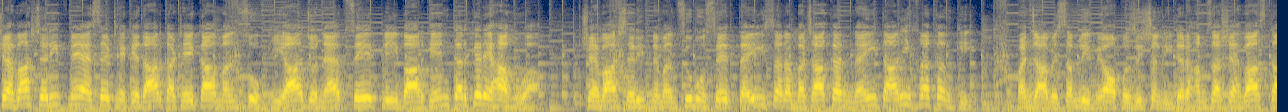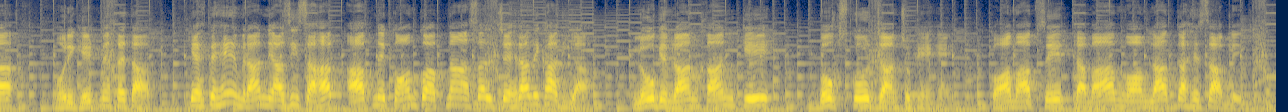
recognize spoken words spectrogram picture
शहबाज शरीफ ने ऐसे ठेकेदार का ठेका मंसूख किया जो नैब से प्ली बार्गेन करके रिहा हुआ। शहबाज शरीफ ने मंसूबों से तेईस अरब बचाकर नई तारीख रकम की। पंजाब असम्बली में ऑपोजिशन लीडर हमजा शहबाज का मोरी गेट में खिताब। कहते हैं, इमरान न्याजी साहब, आपने कौम को अपना असल चेहरा दिखा दिया। लोग इमरान खान के बुक्स को जान चुके हैं। कौम आपसे तमाम मामला का हिसाब लेगी।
